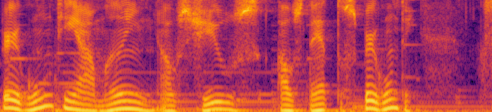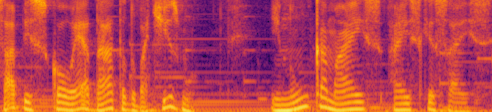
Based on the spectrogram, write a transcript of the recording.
perguntem à mãe, aos tios, aos netos, perguntem Sabes qual é a data do batismo? E nunca mais a esqueçais.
